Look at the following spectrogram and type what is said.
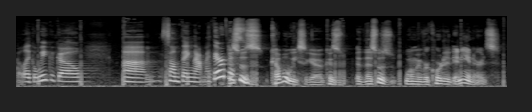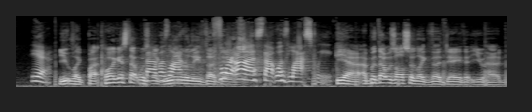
but like a week ago, um, something that my therapist, This was a couple weeks ago because this was when we recorded Indian Nerds. Yeah, You like, but well, I guess that was that like was literally last the for day. us. That was last week. Yeah, but that was also like the day that you had.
